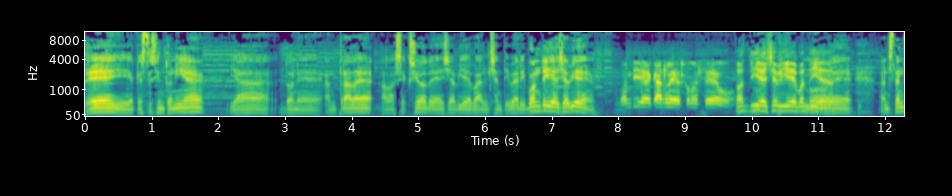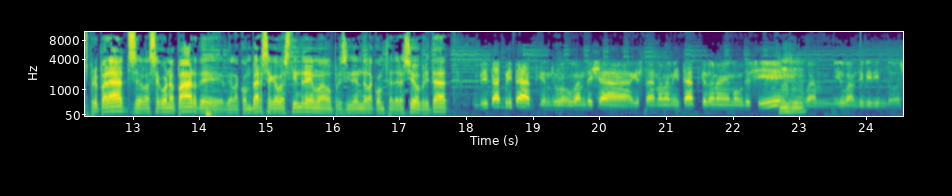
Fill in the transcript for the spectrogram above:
Bé, i aquesta sintonia ja dona entrada a la secció de Javier Vallxantiveri. Bon dia, Javier. Bon dia, Carles, com esteu? Bon dia, Xavier, bon dia. Molt bé. Ens tens preparats la segona part de, de la conversa que vas tindre amb el president de la Confederació, veritat? Veritat, veritat, que ens ho, ho vam deixar, que estàvem a la meitat, que dona molt de sí, mm -hmm. i, ho vam, i ho vam dividir en dos.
